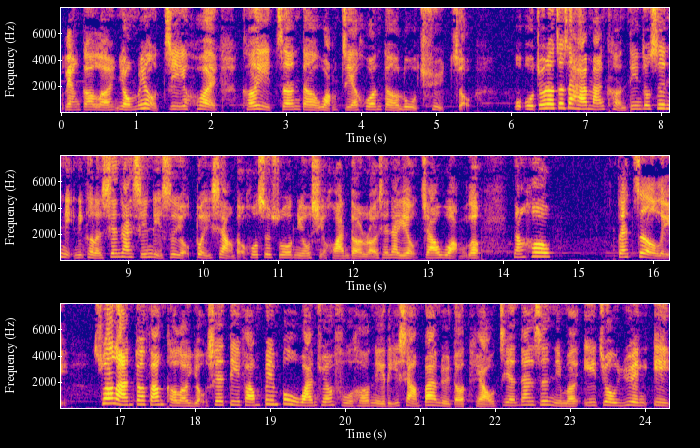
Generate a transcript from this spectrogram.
两个人有没有机会可以真的往结婚的路去走。我我觉得这是还蛮肯定，就是你你可能现在心里是有对象的，或是说你有喜欢的人，现在也有交往了。然后在这里，虽然对方可能有些地方并不完全符合你理想伴侣的条件，但是你们依旧愿意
